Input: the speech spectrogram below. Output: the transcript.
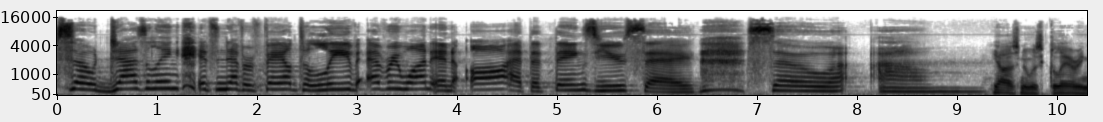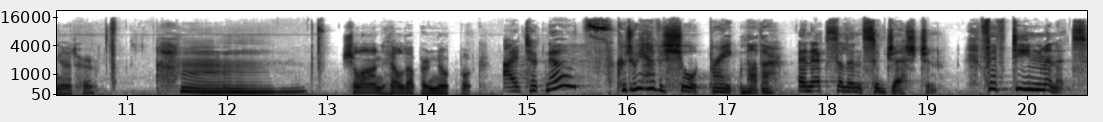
So dazzling it's never failed to leave everyone in awe at the things you say. So, um. Jasnah was glaring at her. Hmm. Shallan held up her notebook. I took notes. Could we have a short break, Mother? An excellent suggestion. Fifteen minutes,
